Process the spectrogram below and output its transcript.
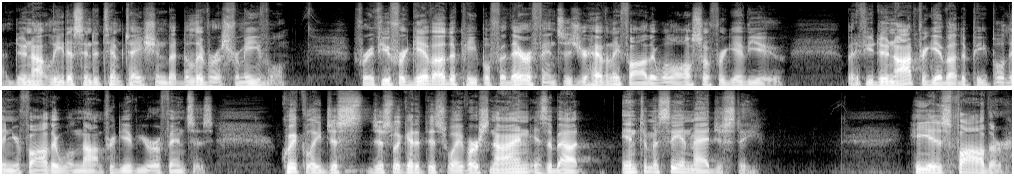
And do not lead us into temptation, but deliver us from evil. For if you forgive other people for their offenses, your heavenly Father will also forgive you. But if you do not forgive other people, then your Father will not forgive your offenses. Quickly, just, just look at it this way. Verse 9 is about intimacy and majesty. He is Father.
